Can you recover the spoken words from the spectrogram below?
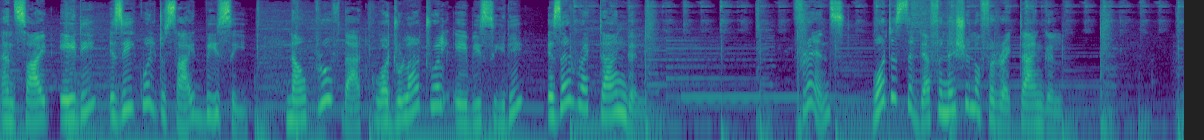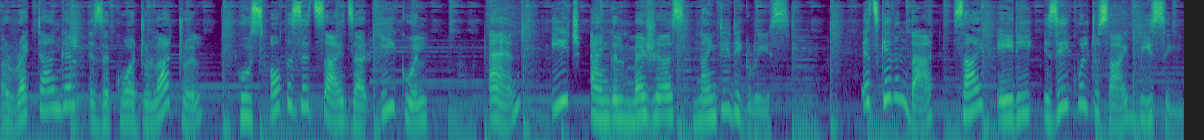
and side AD is equal to side BC. Now prove that quadrilateral ABCD is a rectangle. Friends, what is the definition of a rectangle? A rectangle is a quadrilateral whose opposite sides are equal and each angle measures 90 degrees. It's given that side AD is equal to side BC.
